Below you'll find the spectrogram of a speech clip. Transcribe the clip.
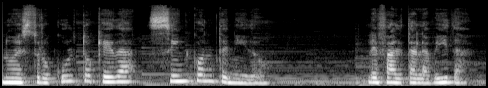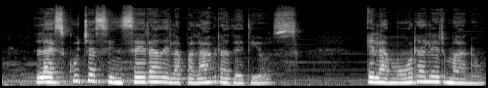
nuestro culto queda sin contenido. Le falta la vida, la escucha sincera de la palabra de Dios, el amor al hermano.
